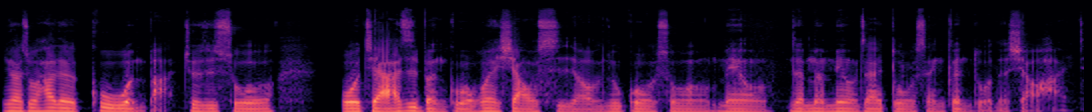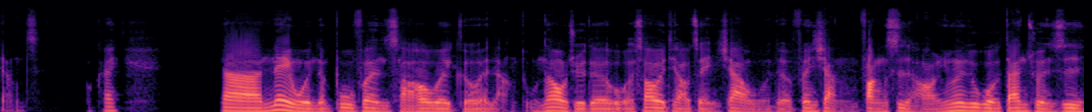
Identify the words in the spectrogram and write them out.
应该说他的顾问吧。就是说，国家日本国会消失哦。如果说没有人们没有再多生更多的小孩，这样子，OK。那内文的部分稍后为各位朗读。那我觉得我稍微调整一下我的分享方式好，因为如果单纯是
